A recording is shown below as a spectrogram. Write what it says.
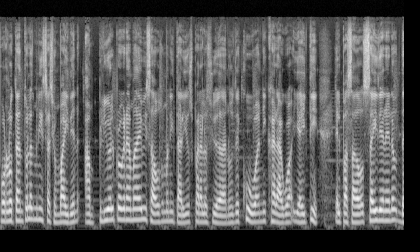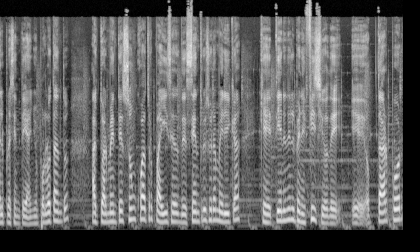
Por lo tanto, la administración Biden amplió el programa de visados humanitarios para los ciudadanos de Cuba, Nicaragua y Haití el pasado 6 de enero del presente año. Por lo tanto, actualmente son cuatro países de Centro y Suramérica que tienen el beneficio de eh, optar por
